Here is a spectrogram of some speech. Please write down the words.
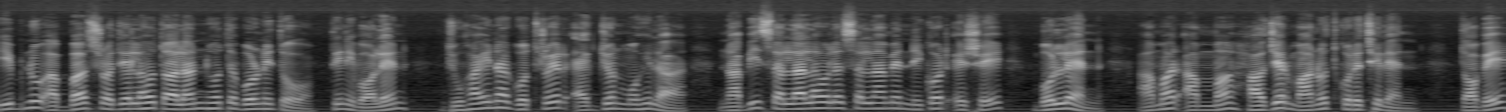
ইবনু আব্বাস রদিয়াল্লাহ তাল্লাহ্ন হতে বর্ণিত। তিনি বলেন, জুহাইনা গোত্রের একজন মহিলা নাবি সাল্লাহ সাল্লামের নিকট এসে বললেন, আমার আম্মা হাজের মানত করেছিলেন, তবে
